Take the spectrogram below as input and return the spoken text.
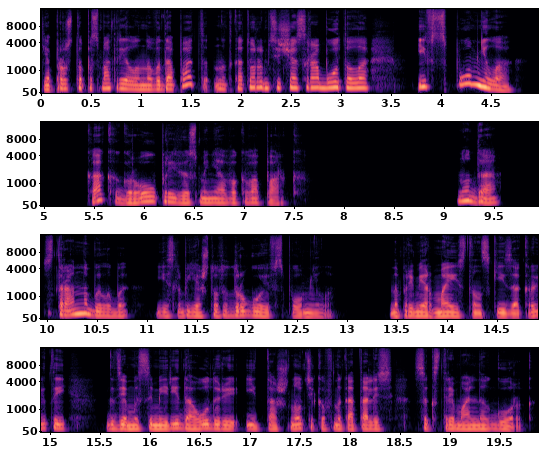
Я просто посмотрела на водопад, над которым сейчас работала, и вспомнила, как Гроу привез меня в аквапарк. Ну да, странно было бы, если бы я что-то другое вспомнила. Например, Мейстонский закрытый, где мы с Эмири до одури и тошнотиков накатались с экстремальных горок.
